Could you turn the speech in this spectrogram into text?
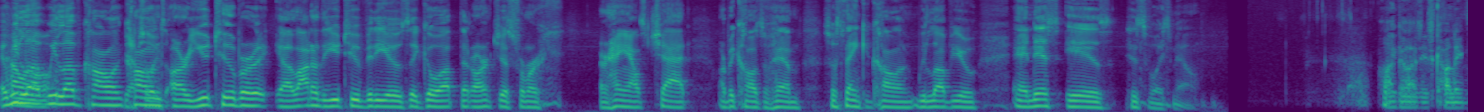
and we love we love Colin. Yeah, Colin's our YouTuber. A lot of the YouTube videos that go up that aren't just from our our Hangouts chat are because of him. So thank you, Colin. We love you. And this is his voicemail. Hi guys, it's Colin.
